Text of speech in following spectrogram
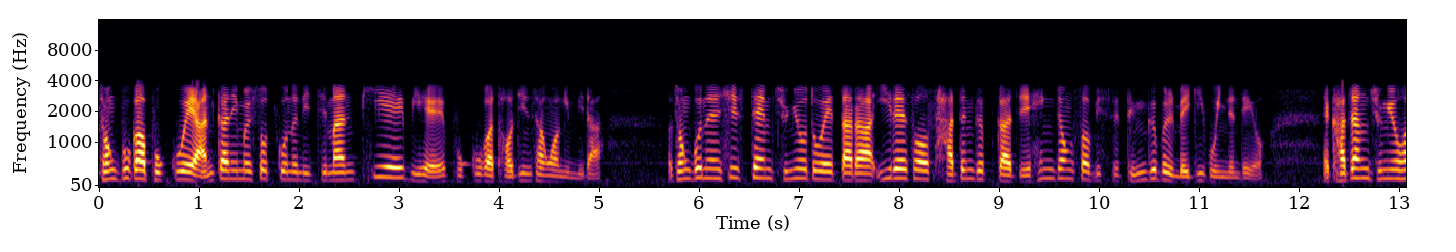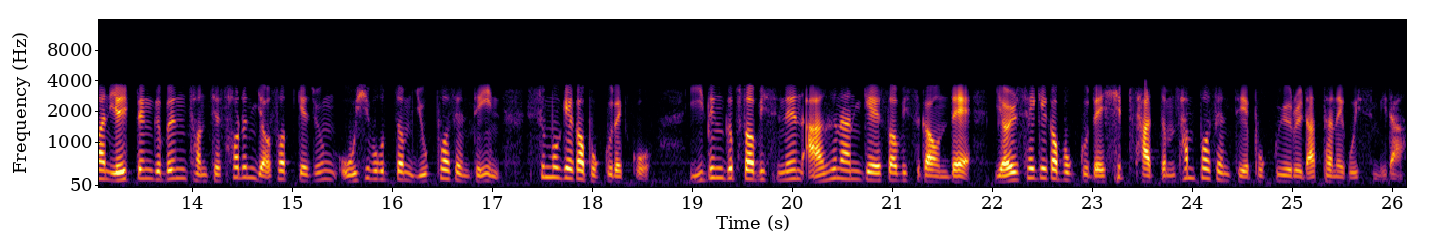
정부가 복구에 안간힘을 쏟고는 있지만 피해에 비해 복구가 더딘 상황입니다. 정부는 시스템 중요도에 따라 1에서 4등급까지 행정 서비스 등급을 매기고 있는데요. 가장 중요한 1등급은 전체 36개 중 55.6%인 20개가 복구됐고 2등급 서비스는 91개의 서비스 가운데 13개가 복구돼 14.3%의 복구율을 나타내고 있습니다.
